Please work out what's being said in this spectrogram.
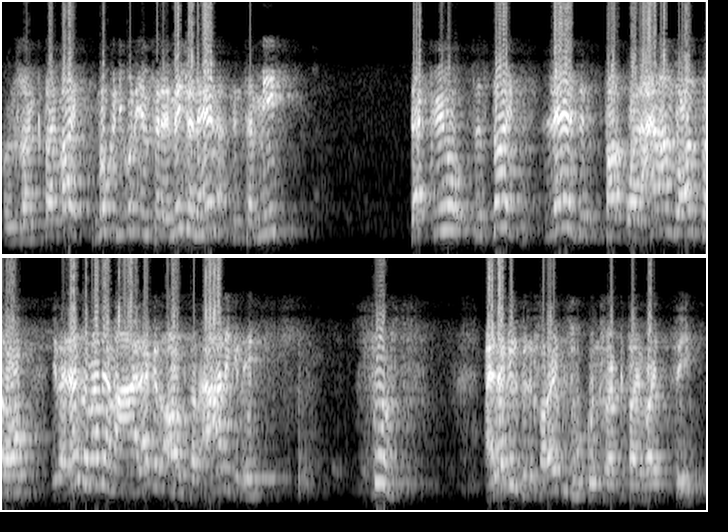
conjunctivitis ممكن يكون inflammation هنا بنسميه dacryocystitis لازم طر... والعيان عنده ulcer اهو. يبقى لازم أنا مع علاج ال ulcer أعالج الإيه؟ source علاج ال blepharitis وال conjunctivitis إيه؟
